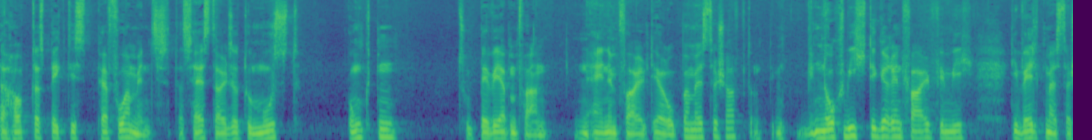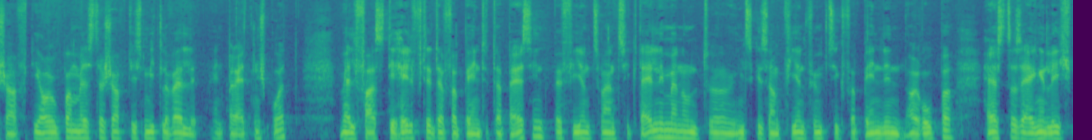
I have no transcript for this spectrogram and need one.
der Hauptaspekt ist Performance. Das heißt also, du musst punkten zu Bewerben fahren in einem Fall die Europameisterschaft und im noch wichtigeren Fall für mich die Weltmeisterschaft. Die Europameisterschaft ist mittlerweile ein Breitensport, weil fast die Hälfte der Verbände dabei sind, bei 24 Teilnehmern und äh, insgesamt 54 Verbände in Europa. Heißt das eigentlich,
